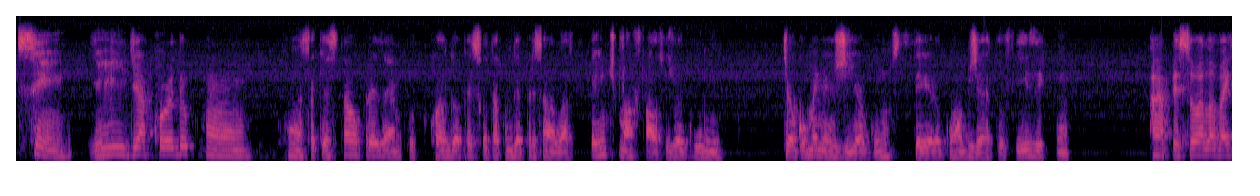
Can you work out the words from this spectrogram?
Sim, e de acordo com com essa questão, por exemplo, quando a pessoa está com depressão, ela sente uma falta de algum de alguma energia, algum ser, algum objeto físico, a pessoa ela vai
